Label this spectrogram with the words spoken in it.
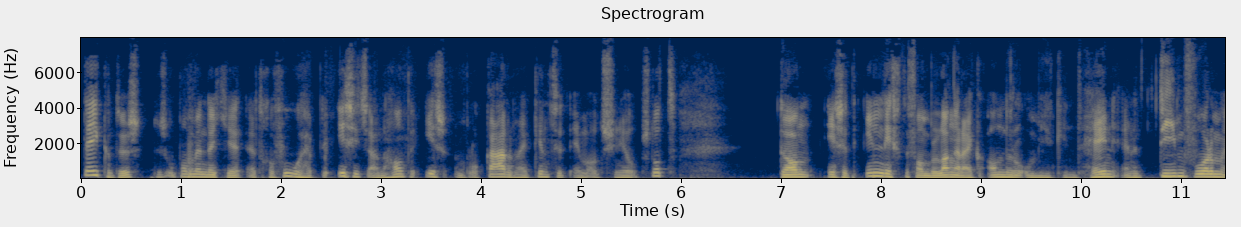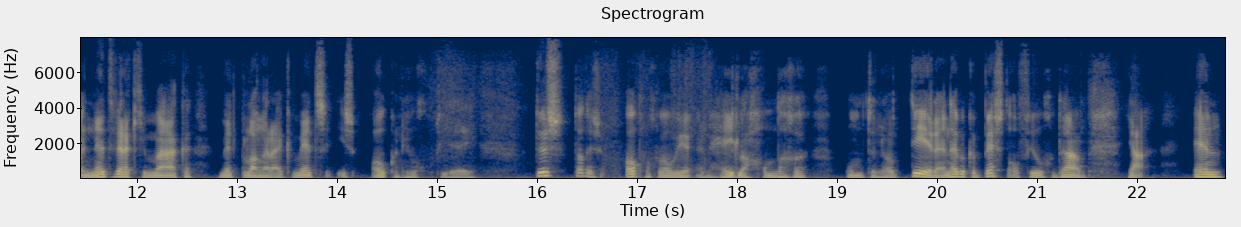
betekent dus, dus op het moment dat je het gevoel hebt, er is iets aan de hand, er is een blokkade, mijn kind zit emotioneel op slot. Dan is het inlichten van belangrijke anderen om je kind heen en een team vormen, een netwerkje maken met belangrijke mensen is ook een heel goed idee. Dus dat is ook nog wel weer een hele handige om te noteren. En daar heb ik er best al veel gedaan. Ja, en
